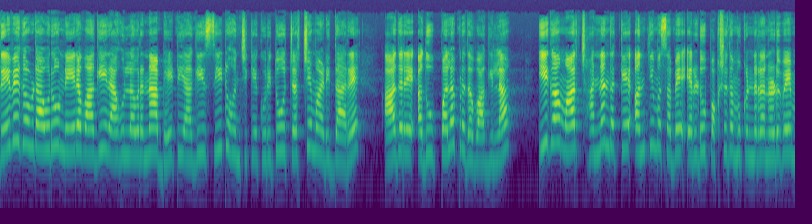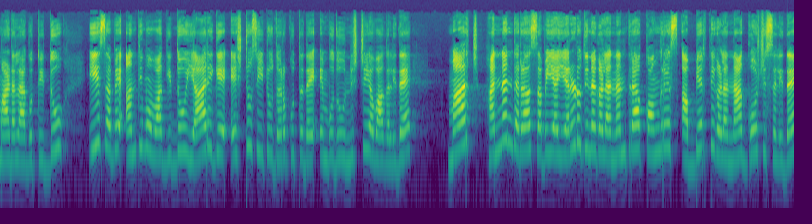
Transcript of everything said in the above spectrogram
ದೇವೇಗೌಡ ಅವರು ನೇರವಾಗಿ ರಾಹುಲ್ ಅವರನ್ನ ಭೇಟಿಯಾಗಿ ಸೀಟು ಹಂಚಿಕೆ ಕುರಿತು ಚರ್ಚೆ ಮಾಡಿದ್ದಾರೆ. ಆದರೆ ಅದು ಫಲಪ್ರದವಾಗಿಲ್ಲ. ಈಗ ಮಾರ್ಚ್ ಹನ್ನೊಂದಕ್ಕೆ ಅಂತಿಮ ಸಭೆ ಎರಡೂ ಪಕ್ಷದ ಮುಖಂಡರ ನಡುವೆ ಮಾಡಲಾಗುತ್ತಿದ್ದು, ಈ ಸಭೆ ಅಂತಿಮವಾಗಿದ್ದು ಯಾರಿಗೆ ಎಷ್ಟು ಸೀಟು ದೊರಕುತ್ತದೆ ಎಂಬುದು ನಿಶ್ಚಯವಾಗಲಿದೆ. ಮಾರ್ಚ್ ಹನ್ನೊಂದರ ಸಭೆಯ ಎರಡು ದಿನಗಳ ನಂತರ ಕಾಂಗ್ರೆಸ್ ಅಭ್ಯರ್ಥಿಗಳನ್ನ ಘೋಷಿಸಲಿದೆ.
